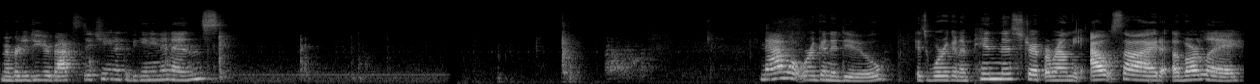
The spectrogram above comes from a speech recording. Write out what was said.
Remember to do your back stitching at the beginning and ends. Now what we're gonna do is we're gonna pin this strip around the outside of our leg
